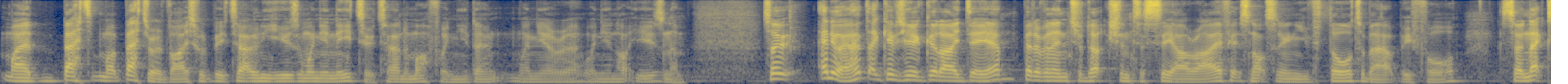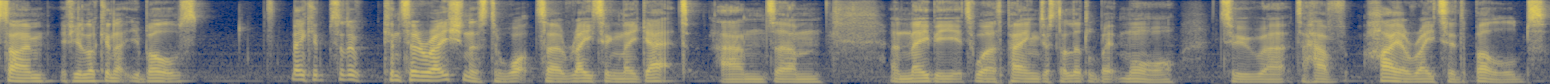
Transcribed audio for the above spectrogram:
my better my better advice would be to only use them when you need to. Turn them off when you don't when you're uh, when you're not using them. So anyway, I hope that gives you a good idea, a bit of an introduction to CRI if it's not something you've thought about before. So next time, if you're looking at your bulbs, make a sort of consideration as to what uh, rating they get, and um, and maybe it's worth paying just a little bit more to uh, to have higher rated bulbs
